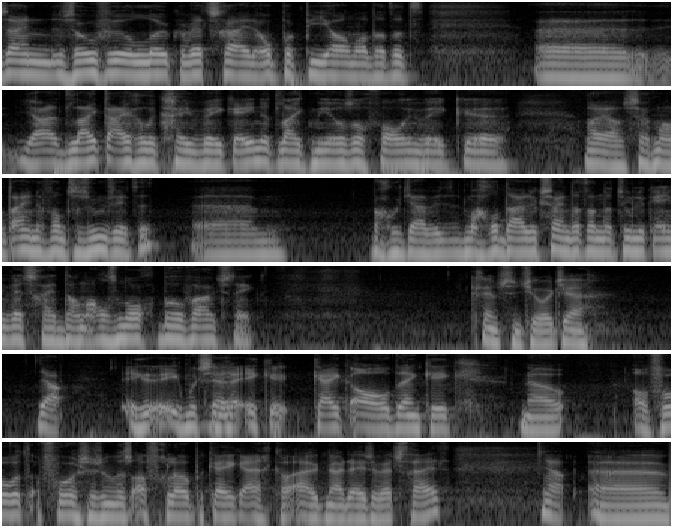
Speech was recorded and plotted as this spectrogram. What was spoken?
zijn zoveel leuke wedstrijden op papier allemaal dat het. Uh, ja, het lijkt eigenlijk geen week 1. Het lijkt meer alsof we al in week. Uh, nou ja, zeg maar aan het einde van het seizoen zitten. Um, maar goed, ja, het mag wel duidelijk zijn dat er natuurlijk één wedstrijd dan alsnog bovenuit steekt. Clemson, Georgia. Ja. Ik, ik moet zeggen, nee. ik kijk al, denk ik. Nou, al voor het vorige seizoen was afgelopen, keek ik eigenlijk al uit naar deze wedstrijd. Ja. Uh,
